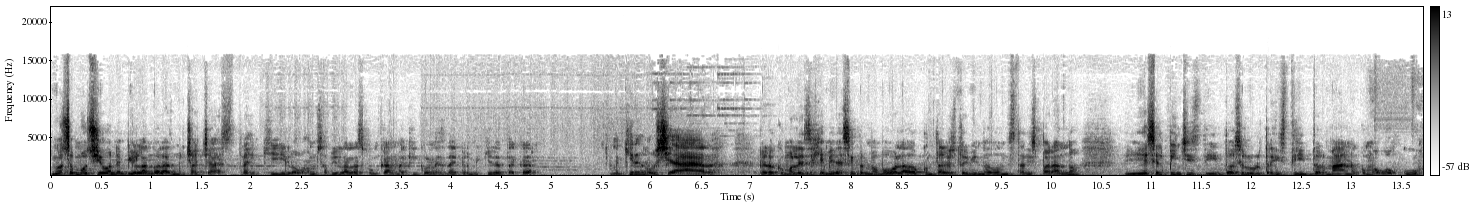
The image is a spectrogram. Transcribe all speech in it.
No se emocionen violando a las muchachas, tranquilo, vamos a violarlas con calma. Aquí con la sniper me quiere atacar me quiere rushear. Pero como les dije, mira, siempre me muevo al lado contrario, estoy viendo a dónde está disparando. Y es el pinche instinto, es el ultra instinto, hermano, como Goku.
